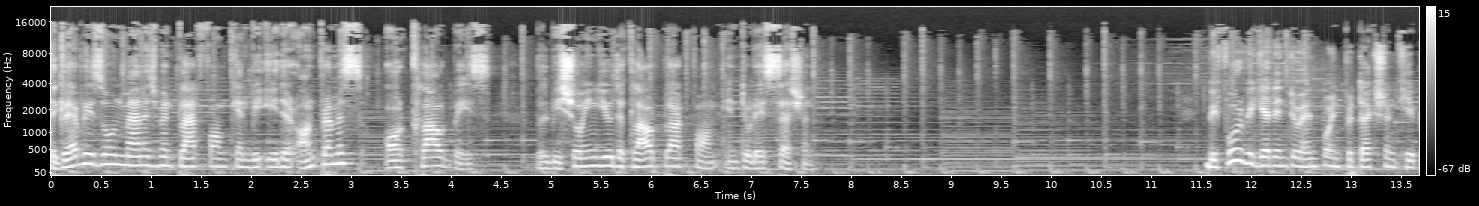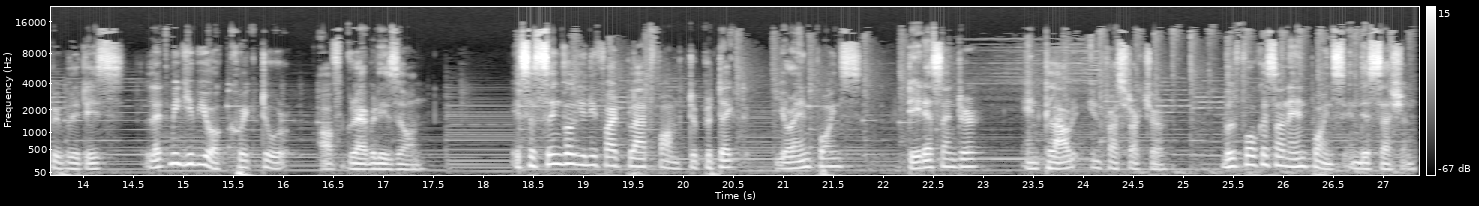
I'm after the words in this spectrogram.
The Gravity Zone Management platform can be either on-premise or cloud-based. We'll be showing you the cloud platform in today's session. Before we get into endpoint protection capabilities, let me give you a quick tour of Gravity Zone. It's a single unified platform to protect your endpoints, data center, and cloud infrastructure. We'll focus on endpoints in this session.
